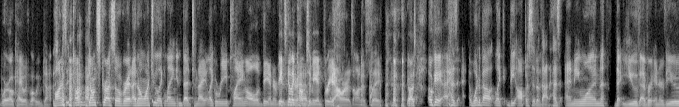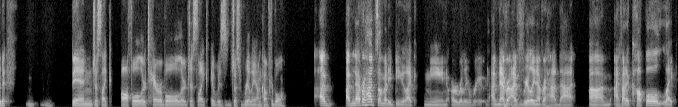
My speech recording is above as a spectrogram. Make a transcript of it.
we're okay with what we've done. Honestly, don't don't stress over it. I don't want you like laying in bed tonight, like replaying all of the interviews. It's gonna come head. to me in three hours, honestly. Gosh. Okay. Has what about like the opposite of that? Has anyone that you've ever interviewed been just like awful or terrible or just like it was just really uncomfortable? I've I've never had somebody be like mean or really rude. I've never mm-hmm. I've really never had that. Um I've had a couple like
